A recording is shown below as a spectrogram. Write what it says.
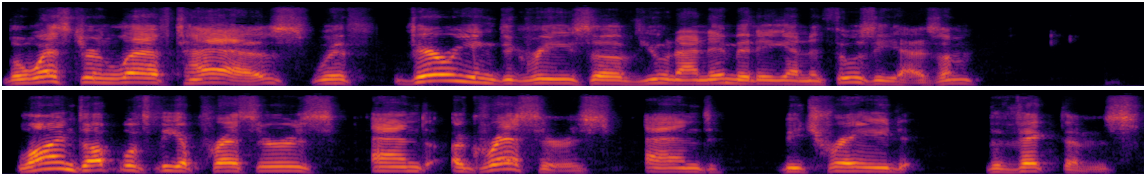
the Western left has, with varying degrees of unanimity and enthusiasm, lined up with the oppressors and aggressors and betrayed the victims.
